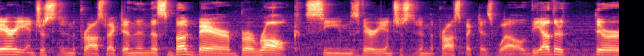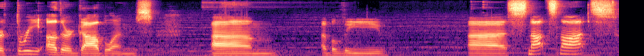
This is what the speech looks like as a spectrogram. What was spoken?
very interested in the prospect and then this bugbear Baralk seems very interested in the prospect as well. The other there are three other goblins um I believe uh, Snot Snots.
